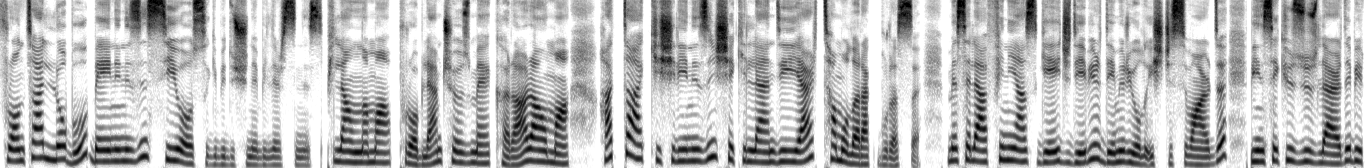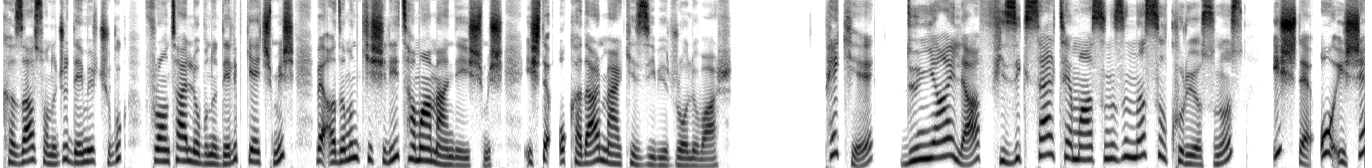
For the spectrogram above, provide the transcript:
Frontal lobu beyninizin CEO'su gibi düşünebilirsiniz. Planlama, problem çözme, karar alma, hatta kişiliğinizin şekillendiği yer tam olarak burası. Mesela Phineas Gage diye bir demiryolu işçisi vardı. 1800'lerde bir kaza sonucu demir çubuk frontal lobunu delip geçmiş ve adamın kişiliği tamamen değişmiş. İşte o kadar merkezi bir rolü var. Peki, dünyayla fiziksel temasınızı nasıl kuruyorsunuz? İşte o işi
